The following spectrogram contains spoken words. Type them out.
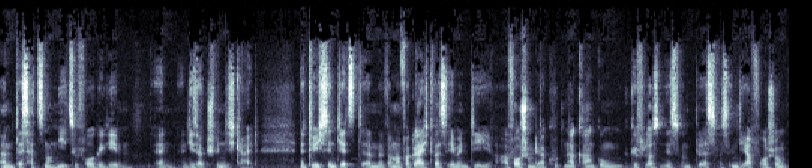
ähm, das hat es noch nie zuvor gegeben in, in dieser Geschwindigkeit. Natürlich sind jetzt, ähm, wenn man vergleicht, was eben in die Erforschung der akuten Erkrankung geflossen ist und das, was in die Erforschung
